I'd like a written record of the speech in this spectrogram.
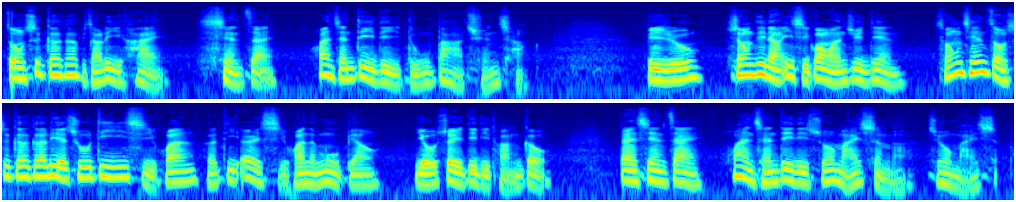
总是哥哥比较厉害。现在换成弟弟独霸全场。比如兄弟俩一起逛玩具店，从前总是哥哥列出第一喜欢和第二喜欢的目标，游说弟弟团购，但现在换成弟弟说买什么就买什么。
